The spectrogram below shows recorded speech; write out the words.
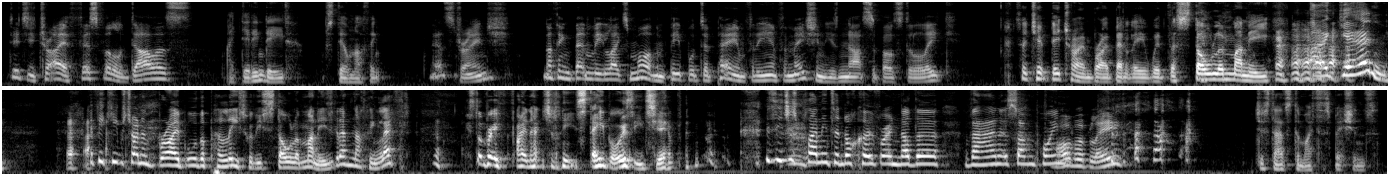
Did you try a fistful of dollars? I did indeed. Still nothing. That's strange. Nothing Bentley likes more than people to pay him for the information he's not supposed to leak. So Chip did try and bribe Bentley with the stolen money again. If he keeps trying to bribe all the police with his stolen money, he's going to have nothing left. He's not very financially stable, is he, Chip? Is he just planning to knock over another van at some point? Probably. Just adds to my suspicions.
